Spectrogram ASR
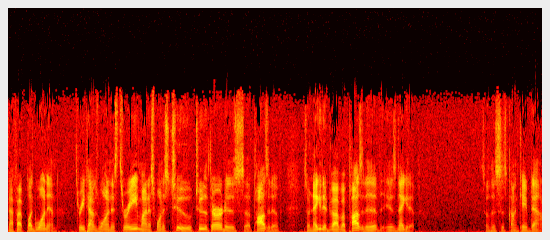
Now if I plug 1 in, 3 times 1 is 3, minus 1 is 2. 2 to the third is uh, positive, so negative divided by positive is negative. So this is concave down.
